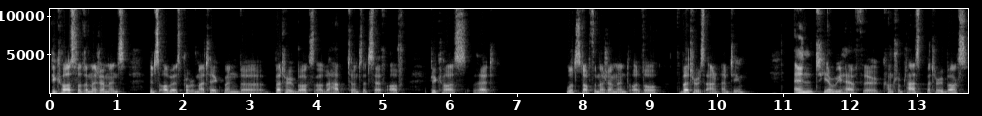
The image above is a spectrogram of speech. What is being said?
Because for the measurements, it's always problematic when the battery box or the hub turns itself off because that would stop the measurement although the batteries aren't empty. And here we have the Control Plus battery box,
